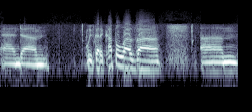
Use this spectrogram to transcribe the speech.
And um, we've got a couple of... Uh, um,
